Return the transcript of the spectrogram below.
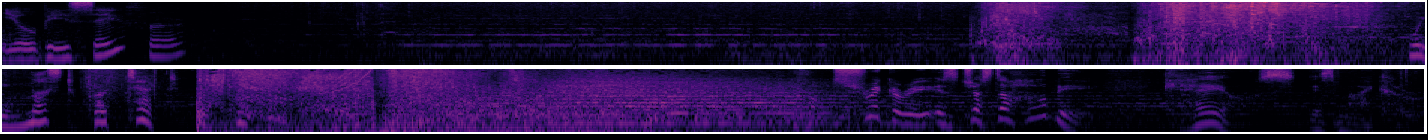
You'll be safer. We must protect the people. Trickery is just a hobby. Chaos is my career.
